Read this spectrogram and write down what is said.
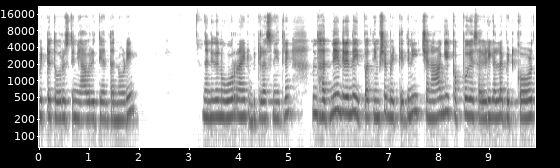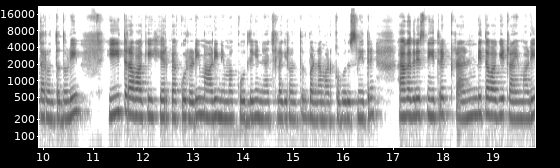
ಬಿಟ್ಟು ತೋರಿಸ್ತೀನಿ ಯಾವ ರೀತಿ ಅಂತ ನೋಡಿ. ನಾನು ಇದನ್ನು ಓವರ್ ನೈಟ್ ಬಿಟ್ಟಿಲ್ಲ ಸ್ನೇಹಿತರೆ. ಒಂದು ಹದಿನೈದರಿಂದ ಇಪ್ಪತ್ತು ನಿಮಿಷ ಬಿಟ್ಟಿದ್ದೀನಿ. ಚೆನ್ನಾಗಿ ಕಪ್ಪುಗೆ ಸೈಡಿಗೆಲ್ಲ ಬಿಟ್ಕೊಳ್ತಾ ಇರುವಂಥದ್ದು ನೋಡಿ. ಈ ಥರವಾಗಿ ಹೇರ್ ಪ್ಯಾಕು ರೆಡಿ ಮಾಡಿ ನಿಮ್ಮ ಕೂದಲಿಗೆ ನ್ಯಾಚುರಲ್ ಆಗಿರುವಂಥದ್ದು ಬಣ್ಣ ಮಾಡ್ಕೋಬೋದು ಸ್ನೇಹಿತರೆ. ಹಾಗಾದರೆ ಸ್ನೇಹಿತರೆ, ಖಂಡಿತವಾಗಿ ಟ್ರೈ ಮಾಡಿ,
